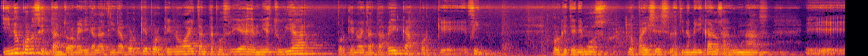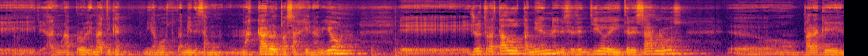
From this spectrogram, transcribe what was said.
Y no conocen tanto América Latina. ¿Por qué? Porque no hay tantas posibilidades de venir a estudiar, porque no hay tantas becas, porque, en fin, porque tenemos los países latinoamericanos algunas, eh, alguna digamos, también estamos más caro el pasaje en avión. Eh, yo he tratado también en ese sentido de interesarlos eh, para que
